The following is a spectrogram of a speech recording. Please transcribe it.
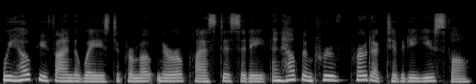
We hope you find the ways to promote neuroplasticity and help improve productivity useful.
